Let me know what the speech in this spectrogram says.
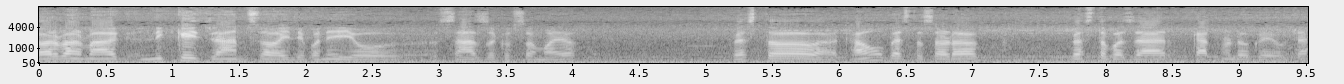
दरबार मार्ग निकै जाम छ अहिले पनि यो साँझको समय। व्यस्त ठाउँ व्यस्त सडक व्यस्त बजार काठमाडौँको एउटा।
